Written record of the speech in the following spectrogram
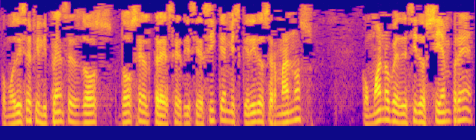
como dice Filipenses 2, 12 al 13, dice, así que mis queridos hermanos, como han obedecido siempre,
